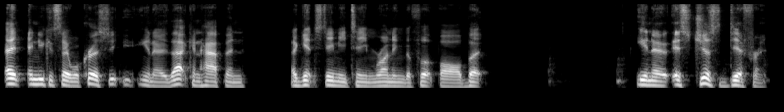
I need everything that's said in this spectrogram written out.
And, and you can say, well, Chris, you, you know, that can happen against any team running the football. But, you know, it's just different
